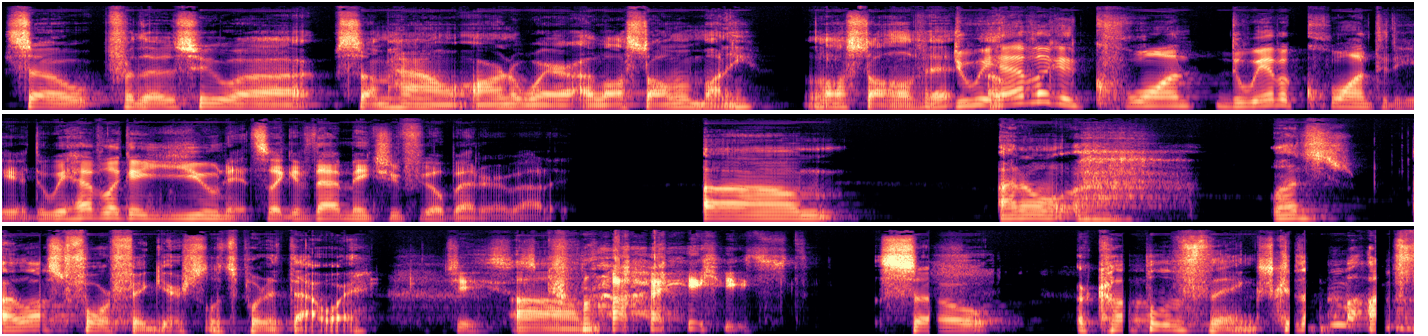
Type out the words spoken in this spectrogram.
so for those who uh, somehow aren't aware, I lost all my money. Lost all of it. Do we Oh, have like a quant? Do we have a quantity here? Do we have like a units? Like if that makes you feel better about it. Um, I don't. Let's. I lost four figures. Let's put it that way. Jesus Um, Christ! So a couple of things because I'm, I'm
